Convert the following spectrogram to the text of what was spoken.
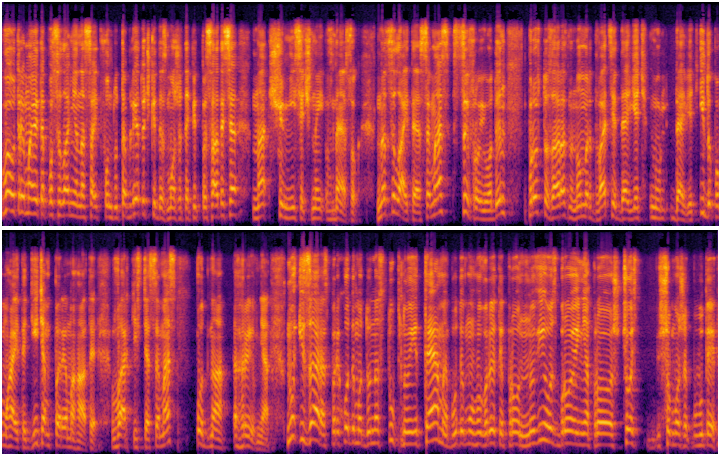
ви отримаєте посилання на сайт фонду таблет кнопочки, де зможете підписатися на щомісячний внесок. Надсилайте смс з цифрою 1 просто зараз на номер 2909 і допомагайте дітям перемагати. Вартість смс – 1 гривня. Ну і зараз переходимо до наступної теми. Будемо говорити про нові озброєння, про щось, що може бути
